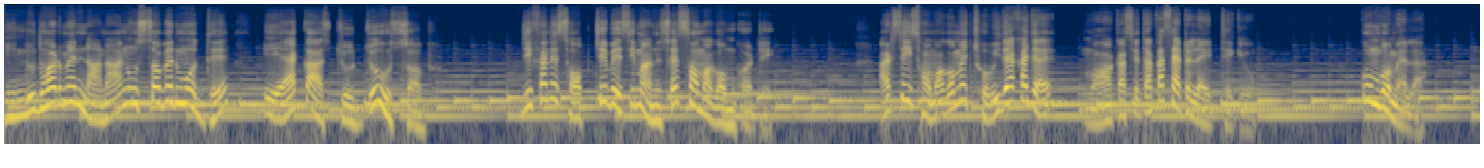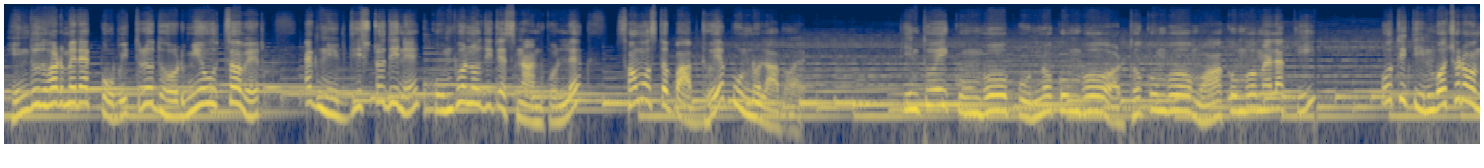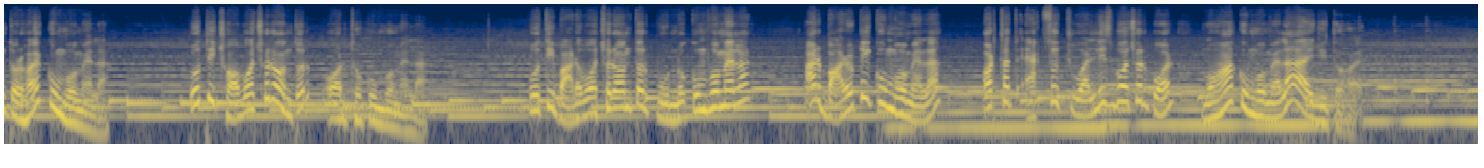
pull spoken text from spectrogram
হিন্দু ধর্মের নানান উৎসবের মধ্যে এ এক আশ্চর্য উৎসব, যেখানে সবচেয়ে বেশি মানুষের সমাগম ঘটে। আর সেই সমাগমের ছবি দেখা যায় মহাকাশে থাকা স্যাটেলাইট থেকেও। কুম্ভ মেলা, হিন্দু ধর্মের এক পবিত্র ধর্মীয় উৎসবের এক নির্দিষ্ট দিনে কুম্ভ নদীতে স্নান করলে সমস্ত পাপ ধুয়ে পুণ্য লাভ হয়। কিন্তু এই কুম্ভ, পূর্ণকুম্ভ, অর্ধকুম্ভ, মহাকুম্ভ মেলা কি? প্রতি তিন বছর অন্তর হয় কুম্ভ মেলা। প্রতি ছ বছর অন্তর অর্ধকুম্ভ মেলা। প্রতি বারো বছর অন্তর পূর্ণ কুম্ভ মেলা। আর বারোটি কুম্ভ মেলা, অর্থাৎ একশো চুয়াল্লিশ বছর পর মহাকুম্ভ মেলা আয়োজিত হয়।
